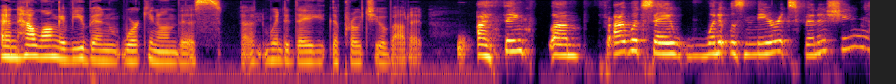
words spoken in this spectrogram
And how long have you been working on this? Uh, when did they approach you about it? I think um, I would say when it was near its finishing,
